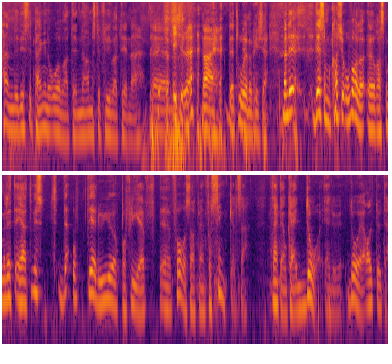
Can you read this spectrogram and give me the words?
hende disse pengene over til nærmeste flyvertinne. Eh, Ikke det? Nei, det tror jeg nok ikke. Men det, det som kanskje overrasker meg litt, er at hvis det, det du gjør på flyet, eh, forårsaker en forsinkelse, så tenkte jeg OK, da er, du, da er alt ute.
